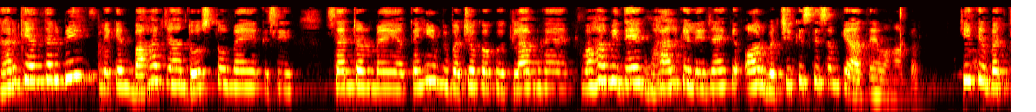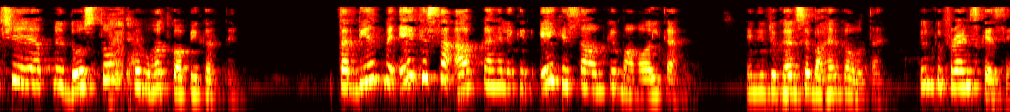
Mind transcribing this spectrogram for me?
گھر کے اندر بھی، لیکن باہر جہاں دوستوں میں یا کسی سینٹر میں یا کہیں بھی بچوں کا کوئی کلب ہے، وہاں بھی دیکھ بھال کے لے جائے کہ اور بچے کس قسم کے آتے ہیں وہاں پر۔ کیونکہ بچے اپنے دوستوں کو بہت کاپی کرتے ہیں۔ تربیت میں ایک حصہ آپ کا ہے، لیکن ایک حصہ ان کے ماحول کا ہے۔ یعنی جو گھر سے باہر کا ہوتا ہے۔ کہ ان کے فرینڈس کیسے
